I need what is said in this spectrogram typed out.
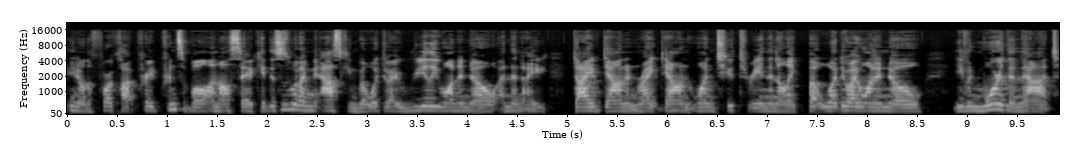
you know, the four o'clock parade principle and I'll say, okay, this is what I'm asking, but what do I really want to know? And then I dive down and write down one, two, three, and then I'm like, but what do I want to know? Even more than that.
